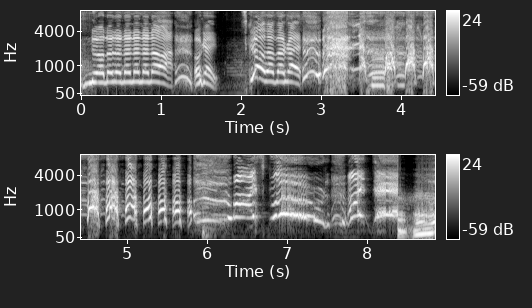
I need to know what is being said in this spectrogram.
no, no, no, no, no, no, no! Okay, screw, that's okay! I Oh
